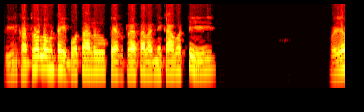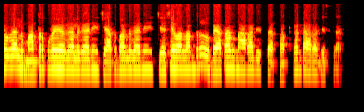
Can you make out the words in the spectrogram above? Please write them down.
ఈయన కంట్రోల్లో ఉంటాయి భూతాలు ప్రేత ప్రేతాలు అన్నీ కాబట్టి ప్రయోగాలు మంత్ర ప్రయోగాలు కానీ చేతబడులు కానీ చేసే వాళ్ళందరూ బేతాలను ఆరాధిస్తారు తప్పకుండా ఆరాధిస్తారు.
